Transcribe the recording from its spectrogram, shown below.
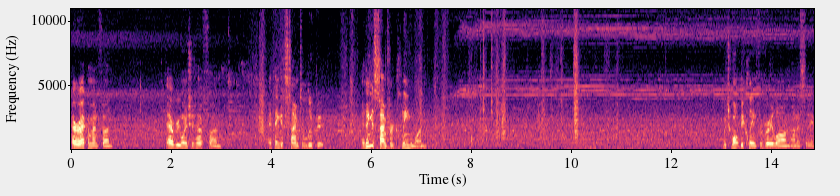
I recommend fun. Everyone should have fun. I think it's time to loop it. I think it's time for a clean one. Which won't be clean for very long, honestly.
